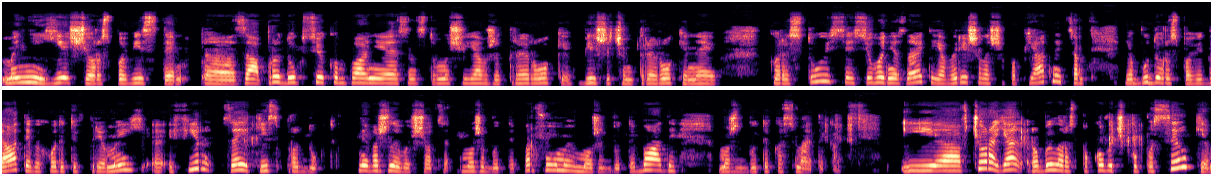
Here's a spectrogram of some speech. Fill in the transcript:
Мені є що розповісти е, за продукцію компанії Essence, тому що я вже три роки, більше ніж три роки нею користуюся. Сьогодні, знаєте, я вирішила, що по п'ятницям я буду розповідати, виходити в прямий е, ефір за якийсь продукт. Неважливо, що це. Може бути парфуми, можуть бути бади, може бути косметика. І е, вчора я робила розпаковочку посилки.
